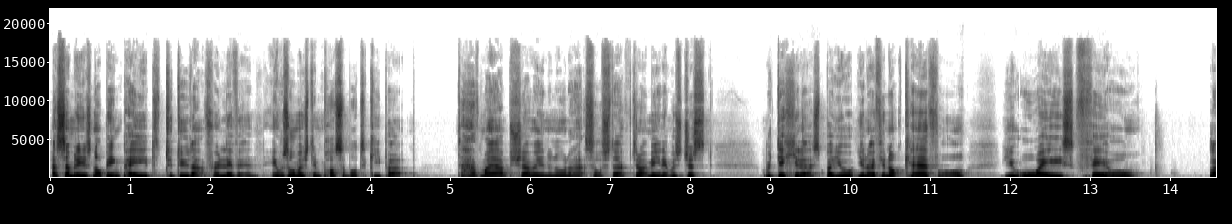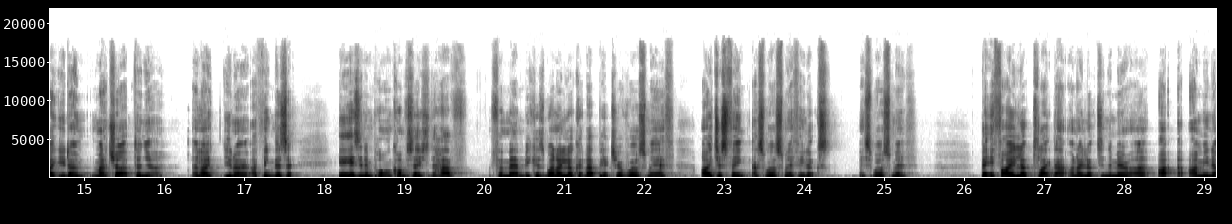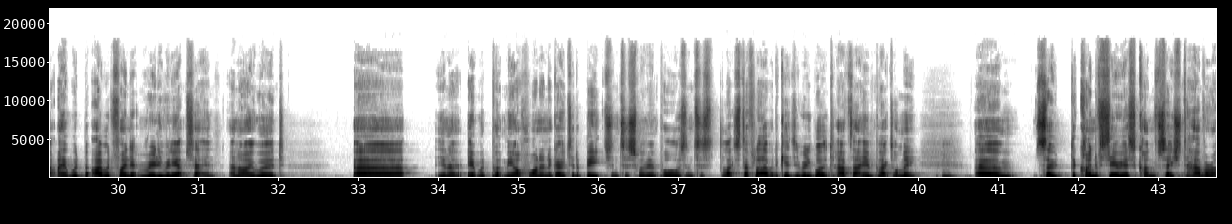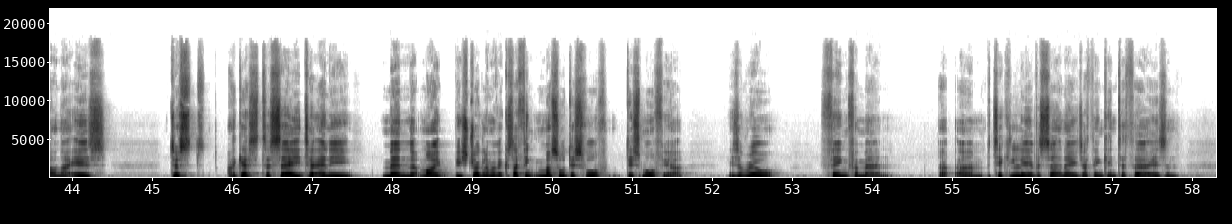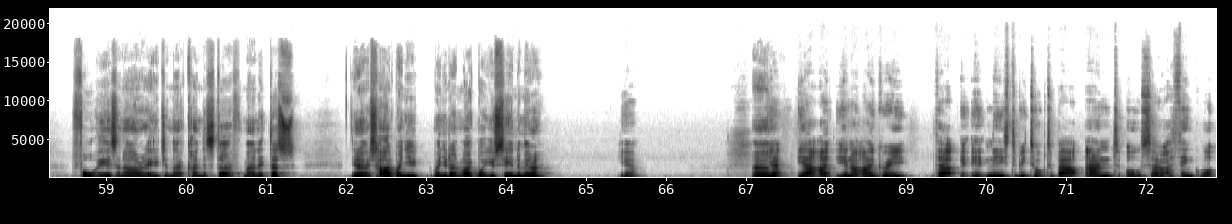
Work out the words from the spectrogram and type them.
as somebody who's not being paid to do that for a living, it was almost impossible to keep up, to have my abs showing and all of that sort of stuff. Do you know what I mean? It was just ridiculous. But you, you know, if you're not careful, you always feel like you don't match up, don't you? And Yeah. I, you know, I think there's a, it is an important conversation to have for men because when I look at that picture of Will Smith, I just think that's Will Smith. He looks, it's Will Smith. But if I looked like that when I looked in the mirror, I, I mean, I would, I would find it really, really upsetting, and I would, uh, you know, it would put me off wanting to go to the beach and to swimming pools and to like stuff like that with the kids. It really would have that impact on me. Um, so the kind of serious conversation to have around that is just, I guess, to say to any men that might be struggling with it, because I think muscle dysmorph- dysmorphia is a real thing for men, uh, um, particularly of a certain age. I think into thirties and forties and our age and that kind of stuff. Man, it does. You know, it's hard when you when you don't like what you see in the mirror. Yeah. Um, yeah, yeah, I you know I agree that it- needs to be talked about, and also I think what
